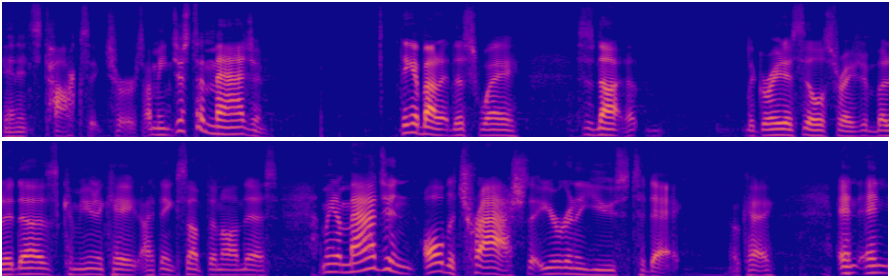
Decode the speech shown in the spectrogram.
and it's toxic, church. I mean, just imagine. Think about it this way. This is not the greatest illustration, but it does communicate, I think, something on this. I mean, imagine all the trash that you're going to use today, okay? And, and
